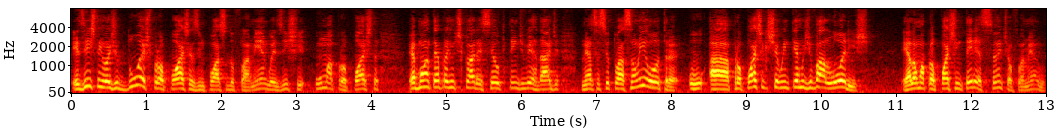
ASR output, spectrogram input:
Existem hoje duas propostas em posse do Flamengo, existe uma proposta. É bom até para a gente esclarecer o que tem de verdade nessa situação. E outra, o, a proposta que chegou em termos de valores, ela é uma proposta interessante ao Flamengo?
